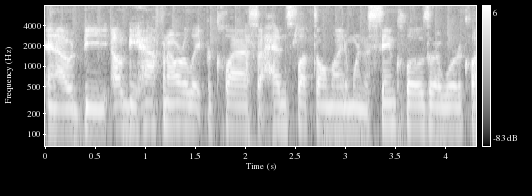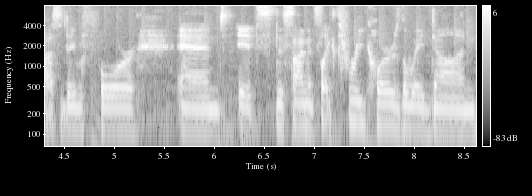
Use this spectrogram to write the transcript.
and I would be I would be half an hour late for class. I hadn't slept all night. I'm wearing the same clothes that I wore to class the day before, and it's the assignment's like three quarters of the way done,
